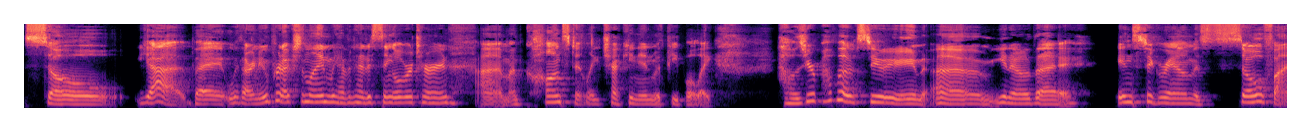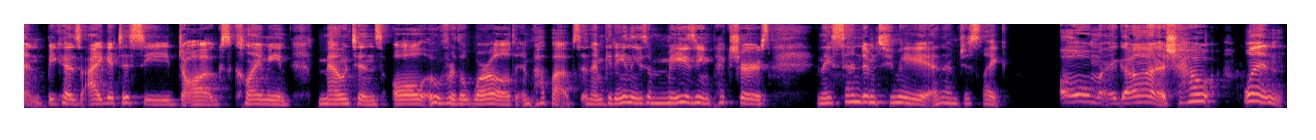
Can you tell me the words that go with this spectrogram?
so yeah, but with our new production line, we haven't had a single return. Um, I'm constantly checking in with people like, how's your Pupups doing? Um, you know, the Instagram is so fun because I get to see dogs climbing mountains all over the world in Pupups. And I'm getting these amazing pictures and they send them to me. And I'm just like, oh my gosh, how when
